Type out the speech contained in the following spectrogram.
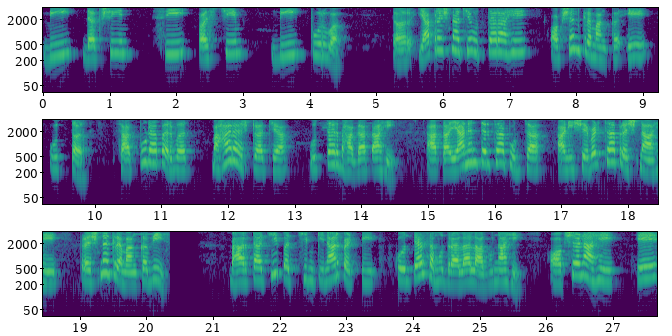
बी दक्षिण सी पश्चिम डी पूर्व. तर या प्रश्नाचे उत्तर आहे. ऑप्शन क्रमांक ए उत्तर. सातपुडा पर्वत महाराष्ट्राच्या उत्तर भागात आहे. आता यानंतरचा पुढचा आणि शेवटचा प्रश्न आहे प्रश्न क्रमांक वीस. भारताची पश्चिम किनारपट्टी कोणत्या समुद्राला लागून आहे? ऑप्शन आहे ए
